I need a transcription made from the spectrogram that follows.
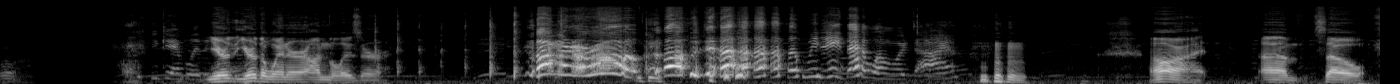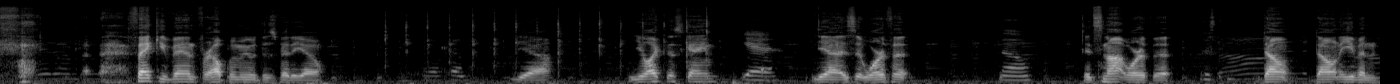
You can't play the You're game. you're the winner. I'm the loser. I'm on a roll! oh no! We need that one more time. All right. Um, so, thank you, Vin, for helping me with this video. Welcome. Yeah. You like this game? Yeah. Yeah. Is it worth it? No. It's not worth it. Don't don't even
